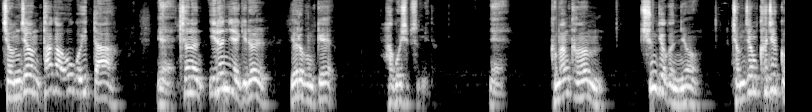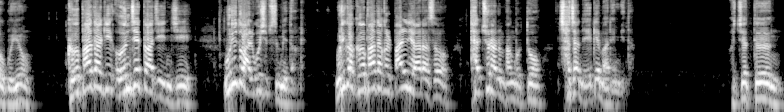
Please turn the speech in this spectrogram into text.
점점 다가오고 있다. 예, 저는 이런 얘기를 여러분께 하고 싶습니다. 예. 그만큼 충격은요, 점점 커질 거고요. 그 바닥이 언제까지인지 우리도 알고 싶습니다. 우리가 그 바닥을 빨리 알아서 탈출하는 방법도 찾아내게 말입니다. 어쨌든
